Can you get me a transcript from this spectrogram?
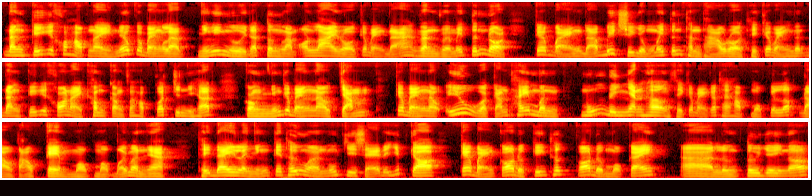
đăng ký cái khóa học này, nếu các bạn là những người đã từng làm online rồi, các bạn đã rành về máy tính rồi các bạn đã biết sử dụng máy tính thành thạo rồi thì các bạn nên đăng ký cái khóa này, không cần phải học coaching gì hết. Còn những cái bạn nào chậm, các bạn nào yếu và cảm thấy mình muốn đi nhanh hơn thì các bạn có thể học một cái lớp đào tạo kèm một một bởi mình nha. Thì đây là những cái thứ mà mình muốn chia sẻ để giúp cho các bạn có được kiến thức, có được một cái à, lượng tư duy nó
